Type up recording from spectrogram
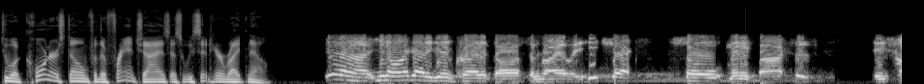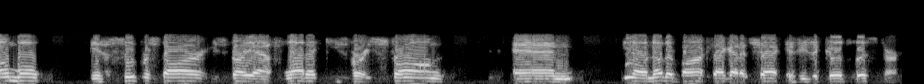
to a cornerstone for the franchise as we sit here right now. Yeah, you know, I got to give credit to Austin Riley. He checks so many boxes. He's humble. He's a superstar. He's very athletic. He's very strong. And, you know, another box I got to check is he's a good listener.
